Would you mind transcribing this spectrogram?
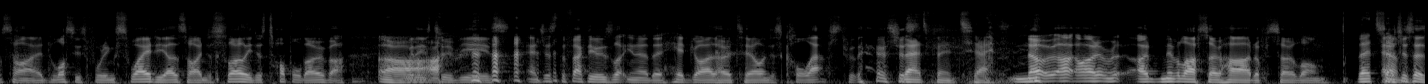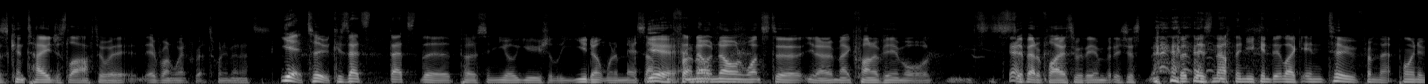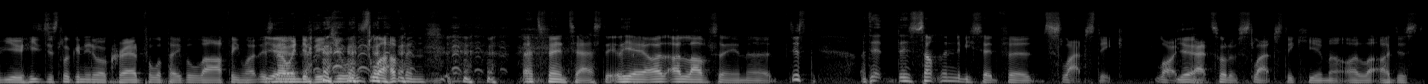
side, lost his footing, swayed to the other side, and just slowly just toppled over with his ah. two beers. and just the fact that he was like, you know, the head guy of the hotel, and just collapsed with it. It's just That's fantastic. no, I, I, I'd never laughed so hard or for so long. That's um, it's just as contagious laughter where everyone went for about 20 minutes. yeah, too, because that's that's the person you're usually you don't want to mess up in yeah, and no, of. no one wants to, you know, make fun of him or step out of place with him, but it's just. but there's nothing you can do. Like, in two, from that point of view, he's just looking into a crowd full of people laughing. Like, there's no individuals laughing. That's fantastic. Yeah, I, I love seeing uh, just. There's something to be said for slapstick, like Yeah. that sort of slapstick humor. I, lo- I just,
